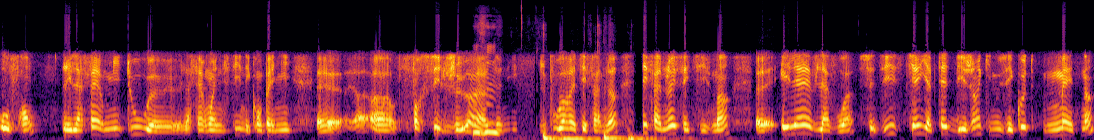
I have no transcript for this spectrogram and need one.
au front, et l'affaire MeToo, euh, l'affaire Weinstein et compagnie euh, a forcé le jeu, hein, mm -hmm. a donné du pouvoir à ces femmes-là. Ces femmes-là, effectivement, euh, élèvent la voix, se disent, tiens, il y a peut-être des gens qui nous écoutent maintenant,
